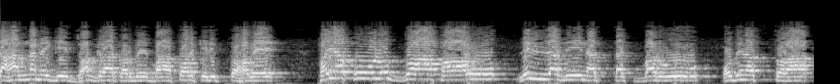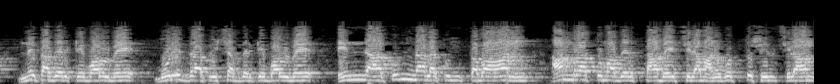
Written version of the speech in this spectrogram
জাহান নামে গিয়ে ঝগড়া করবে বা তর্কে লিপ্ত হবে নেতাদেরকে বলবে, মুরিদরা পিসাবদেরকে বলবে আমরা তোমাদের তাবে ছিলাম, আনুগত্যশীল ছিলাম।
